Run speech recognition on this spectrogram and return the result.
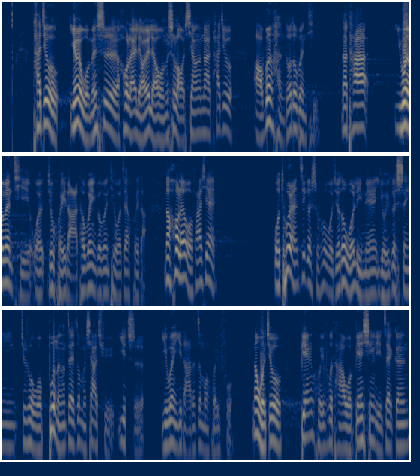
她就因为我们是后来聊一聊，我们是老乡，那她就啊问很多的问题。那她一问问题，我就回答；他问一个问题，我再回答。那后来我发现，我突然这个时候，我觉得我里面有一个声音，就是我不能再这么下去，一直一问一答的这么回复。那我就边回复他，我边心里在跟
